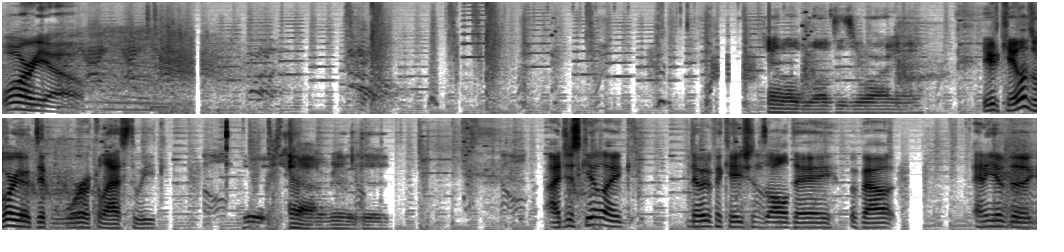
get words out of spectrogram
Wario. Caleb loves his Wario. Dude, Caleb's Wario did work last week. Yeah, I really did. I just get like notifications all day about any of the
